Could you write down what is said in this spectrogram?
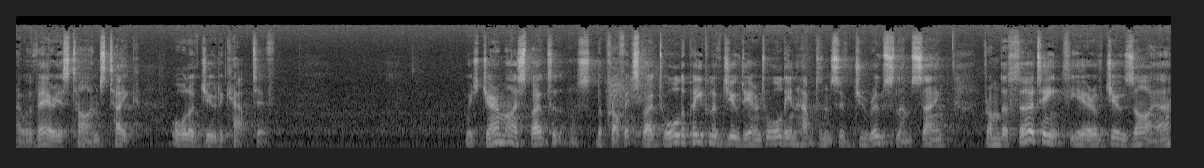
over various times, take all of Judah captive. Which Jeremiah spoke to the prophet, spoke to all the people of Judea and to all the inhabitants of Jerusalem, saying, From the thirteenth year of Josiah,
